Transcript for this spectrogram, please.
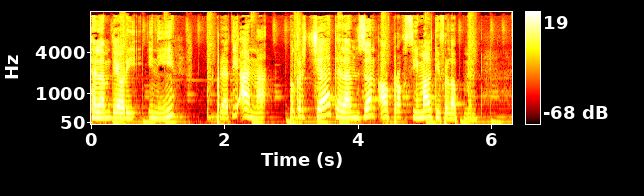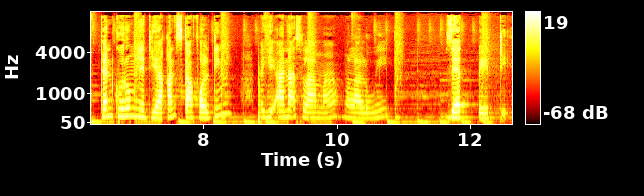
Dalam teori ini, berarti anak bekerja dalam zone of proximal development dan guru menyediakan scaffolding bagi anak selama melalui ZPD.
